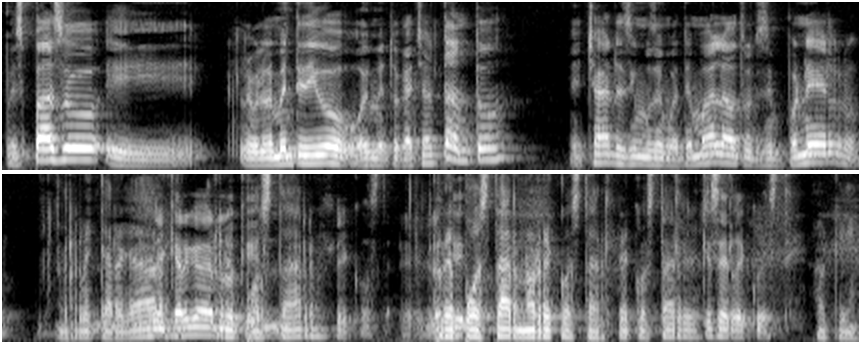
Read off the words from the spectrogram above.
pues paso, eh, regularmente digo, hoy me toca echar tanto, echar, decimos en Guatemala, otros dicen poner, recargar, recargar repostar, repostar, no recostar, recostar. Que se recueste. Okay.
